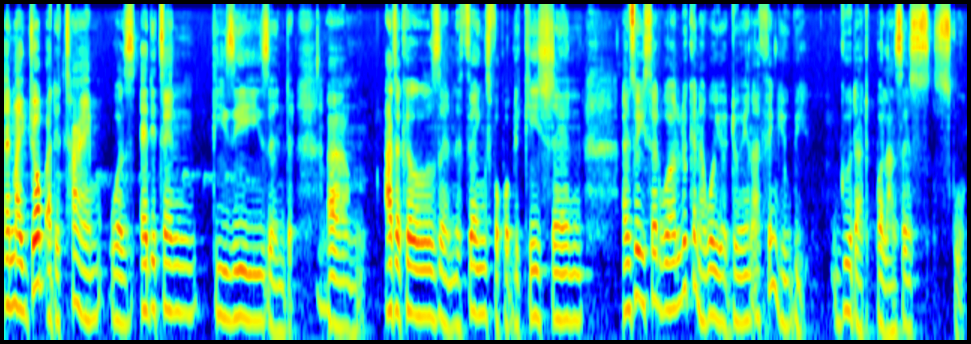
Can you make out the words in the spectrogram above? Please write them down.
and my job at the time was editing theses and mm. um, articles and things for publication. And so he said, well, looking at what you're doing, I think you'll be good at Paul Ansah's school.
